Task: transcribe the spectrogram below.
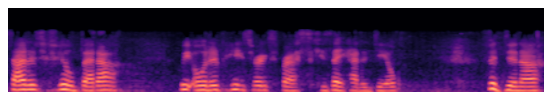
Started to feel better. We ordered Pizza Express because they had a deal for dinner.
